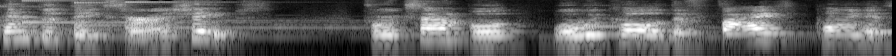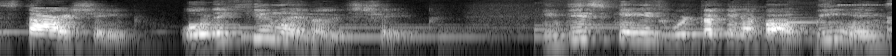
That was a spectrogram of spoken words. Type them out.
tend to take certain shapes. For example, what we call the five pointed star shape or the humanoid shape. In this case, we're talking about beings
